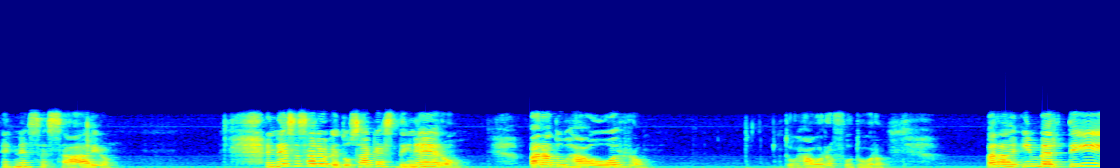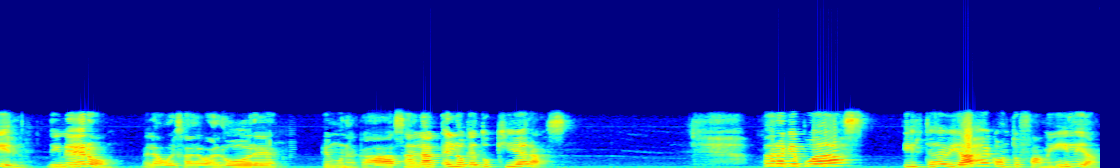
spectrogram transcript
Es necesario. Es necesario que tú saques dinero para tus ahorros, tus ahorros futuros, para invertir dinero en la bolsa de valores, en una casa, en, en lo que tú quieras, para que puedas irte de viaje con tu familia,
